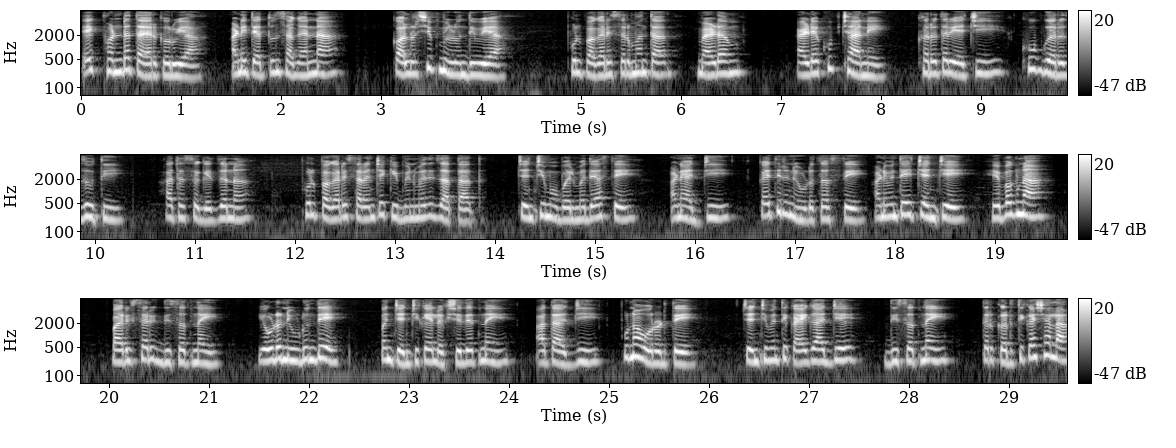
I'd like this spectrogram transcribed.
एक फंड तयार करूया आणि त्यातून सगळ्यांना स्कॉलरशिप मिळवून देऊया. फुलपगारे सर म्हणतात मॅडम आयडिया खूप छान आहे. खरं तर याची खूप गरज होती. आता सगळेजणं फुलपगारे सरांच्या केबिनमध्ये जातात. चंची मोबाईलमध्ये असते आणि आजी काहीतरी निवडत असते. आणि म्हणते चंचे हे बघ ना बारीक सारीक दिसत नाही. एवढं निवडून दे. पण चंची काही लक्ष देत नाही आता आजी पुन्हा ओरडते. चंची म्हणते काय ग आजी दिसत नाही तर करती कशाला?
